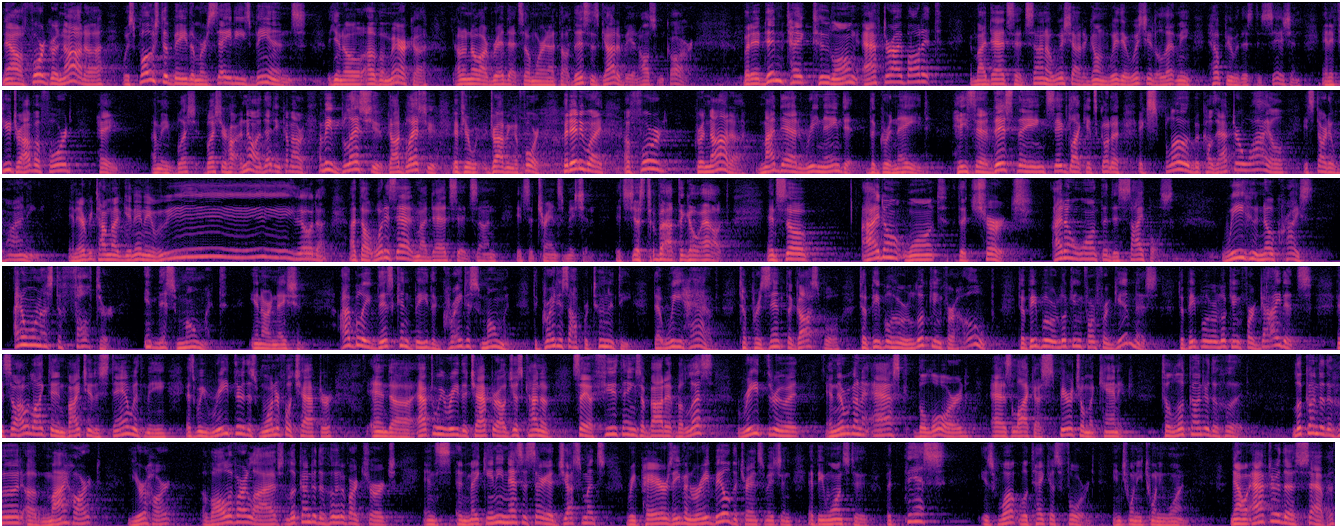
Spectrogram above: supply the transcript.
Now, a Ford Granada was supposed to be the Mercedes Benz, you know, of America. I don't know, I read that somewhere and I thought, this has got to be an awesome car. But it didn't take too long after I bought it. And my dad said, Son, I wish I'd have gone with you. I wish you'd have let me help you with this decision. And if you drive a Ford, hey, I mean, bless, bless your heart. No, that didn't come out right. I mean, bless you. God bless you if you're driving a Ford. But anyway, a Ford Granada, my dad renamed it the Grenade. He said, This thing seems like it's going to explode because after a while, it started whining. And every time I'd get in it, you know, and I, I thought, What is that? And my dad said, Son, it's a transmission. It's just about to go out. And so I don't want the church I don't want the disciples, we who know Christ, I don't want us to falter in this moment in our nation. I believe this can be the greatest moment, the greatest opportunity that we have to present the gospel to people who are looking for hope, to people who are looking for forgiveness, to people who are looking for guidance. And so I would like to invite you to stand with me as we read through this wonderful chapter. And uh, after we read the chapter, I'll just kind of say a few things about it, but let's read through it, and then we're going to ask the Lord as like a spiritual mechanic to look under the hood. Look under the hood of my heart, your heart, of all of our lives. Look under the hood of our church and, and make any necessary adjustments, repairs, even rebuild the transmission if he wants to. But this is what will take us forward in 2021. Now, after the Sabbath,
